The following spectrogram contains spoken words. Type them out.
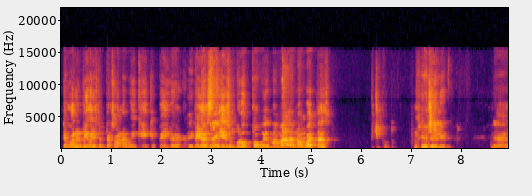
te vuelve el pliego y hasta en persona, güey. ¿Qué, qué pedo y la verga. Eh, ¿qué Pero es, traes, es güey? un grupo, güey, es mamada. No aguantas. Pinche puto. Chile, güey. Nah,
